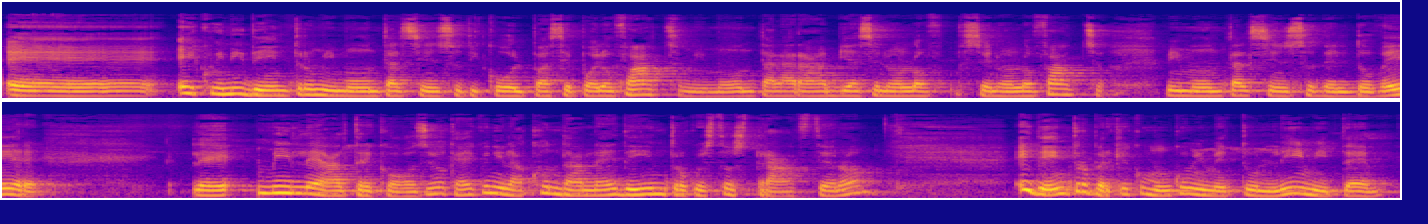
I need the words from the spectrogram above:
eh, e quindi dentro mi monta il senso di colpa, se poi lo faccio mi monta la rabbia, se non lo, se non lo faccio mi monta il senso del dovere, le mille altre cose, ok? Quindi la condanna è dentro questo strazio, no? E dentro perché comunque mi metto un limite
